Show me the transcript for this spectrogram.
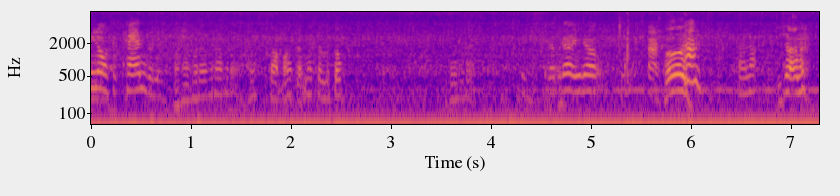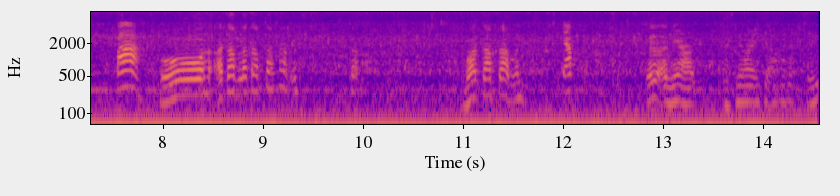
พี่น้องสแกนตัวนี้บ่ได้บ่ได้บ่ได้บ่ได้กลับมากลับมากันเลยตัวเดี๋ยวเดี๋ยวพี่น้องอะเฮ้ยไปละอีช่างนะปลาโอ้อาจับแล้วจับจับจับ จับบ่จับจับมันจับ เอออันนี้อะที่ไว้ที่เอาไปเอ้ย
